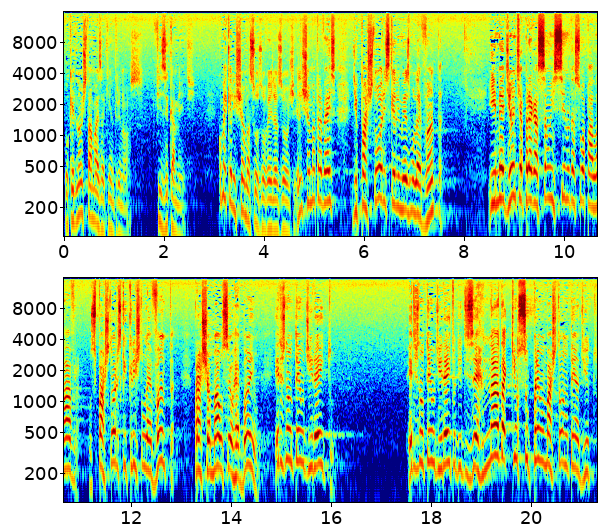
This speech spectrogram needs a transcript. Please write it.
porque ele não está mais aqui entre nós, fisicamente. Como é que ele chama as suas ovelhas hoje? Ele chama através de pastores que ele mesmo levanta. E mediante a pregação e ensino da sua palavra, os pastores que Cristo levanta para chamar o seu rebanho, eles não têm o direito, eles não têm o direito de dizer nada que o Supremo Pastor não tenha dito.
